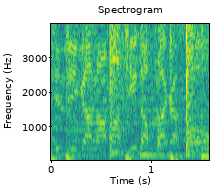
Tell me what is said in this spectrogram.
Se liga na batida, fraga só.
